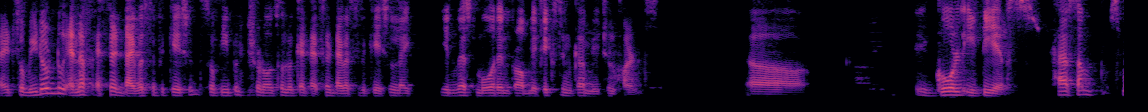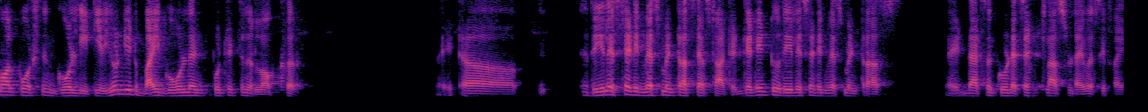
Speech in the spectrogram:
right? So we don't do enough asset diversification. So people should also look at asset diversification, like invest more in probably fixed income mutual funds, uh, gold ETFs. Have some small portion in gold ETF. You don't need to buy gold and put it in a locker, right? Uh, real estate investment trusts have started. Get into real estate investment trusts, right? That's a good asset class to diversify.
